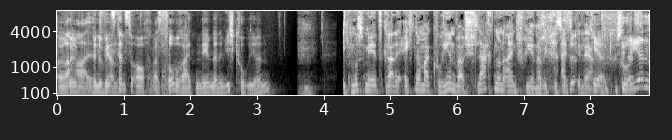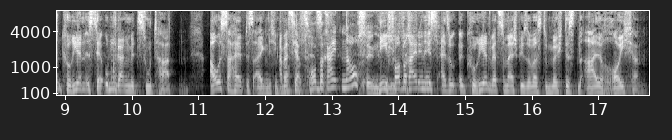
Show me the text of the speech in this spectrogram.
euer Wenn, Aal. wenn du willst, kannst du auch Was auch vorbereiten nehmen, dann nehme ich kurieren. Ich muss mir jetzt gerade echt nochmal kurieren, war Schlachten und Einfrieren, habe ich bis also jetzt gelernt. hier, kurieren, kurieren ist der Umgang mit Zutaten außerhalb des eigentlichen Aber es ist ja. Vorbereiten auch irgendwie. Nee, vorbereiten ist, also äh, kurieren wäre zum Beispiel sowas, du möchtest einen Aal räuchern.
